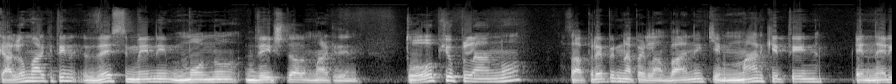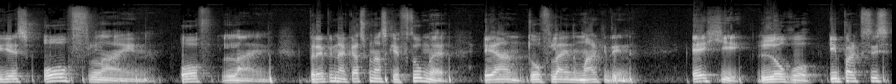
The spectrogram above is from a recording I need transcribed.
Καλό marketing δεν σημαίνει μόνο digital marketing. Το όποιο πλάνο θα πρέπει να περιλαμβάνει και marketing ενέργειες offline. Offline. Πρέπει να κάτσουμε να σκεφτούμε εάν το offline marketing έχει λόγο ύπαρξης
